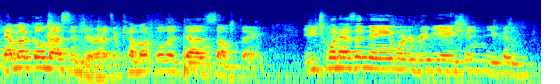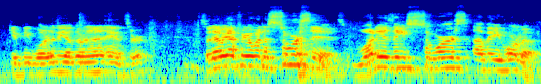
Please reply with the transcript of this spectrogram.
Chemical messenger. That's a chemical that does something. Each one has a name or an abbreviation. You can give me one or the other and an answer. So now we got to figure out what a source is. What is a source of a hormone?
